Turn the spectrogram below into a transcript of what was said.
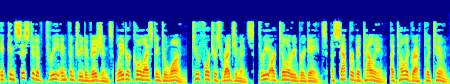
It consisted of three infantry divisions later coalesced into one, two fortress regiments, three artillery brigades, a sapper battalion, a telegraph platoon,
